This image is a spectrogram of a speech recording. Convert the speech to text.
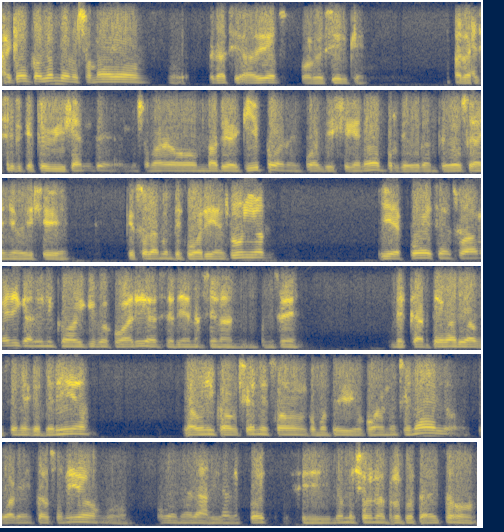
acá en Colombia me llamaron, gracias a Dios, por decir que, para decir que estoy vigente, me llamaron varios equipos en el cual dije que no, porque durante 12 años dije que solamente jugaría en Junior, y después en Sudamérica el único equipo que jugaría sería Nacional. Entonces descarté varias opciones que tenía. Las únicas opciones son, como te digo, jugar en Nacional, o jugar en Estados Unidos o, en Arabia. Después, si no me lleva una propuesta de eso,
